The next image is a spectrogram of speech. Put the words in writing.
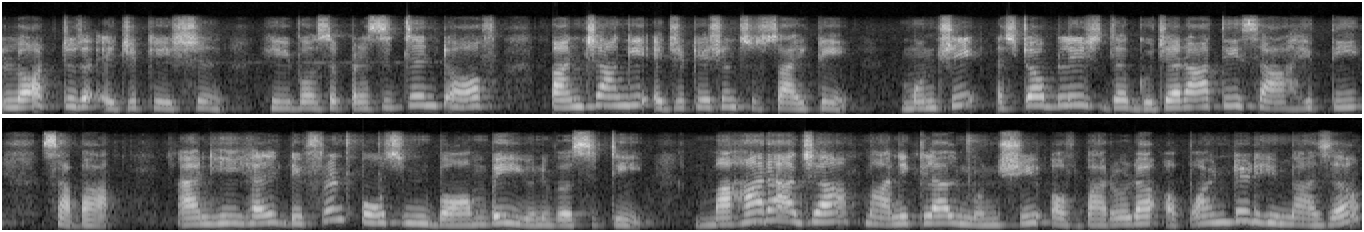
lot to the education. He was a president of Panchangi Education Society. Munshi established the Gujarati Sahiti Sabha and he held different posts in Bombay University. Maharaja Maniklal Munshi of Baroda appointed him as a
